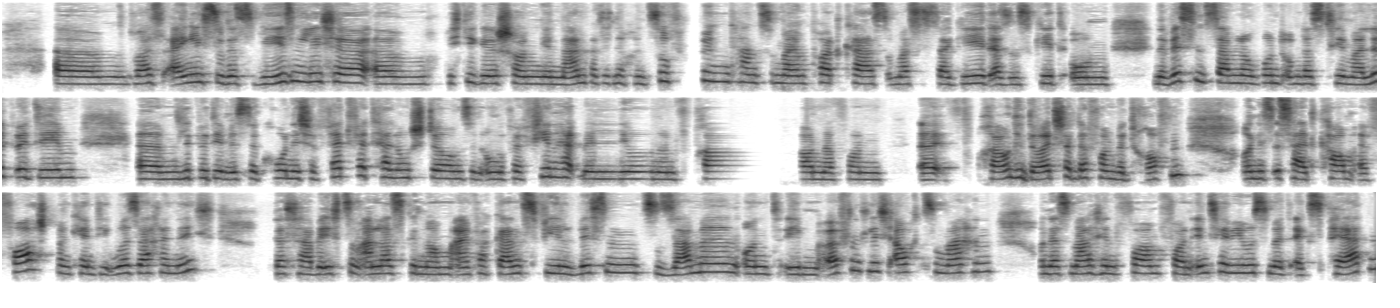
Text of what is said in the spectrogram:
ähm, du hast eigentlich so das Wesentliche, ähm, Wichtige schon genannt, was ich noch hinzufügen kann zu meinem Podcast, um was es da geht. Also es geht um eine Wissenssammlung rund um das Thema Lipödem. Ähm, Lipödem ist eine chronische Fettverteilungsstörung, sind ungefähr viereinhalb Millionen Frauen davon äh, Frauen in Deutschland davon betroffen und es ist halt kaum erforscht, man kennt die Ursache nicht das habe ich zum Anlass genommen, einfach ganz viel Wissen zu sammeln und eben öffentlich auch zu machen. Und das mache ich in Form von Interviews mit Experten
